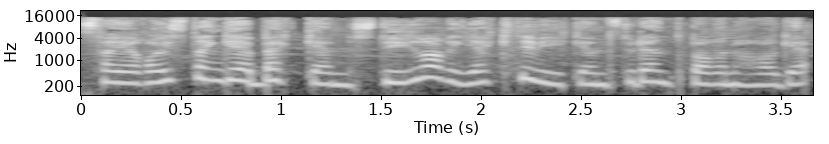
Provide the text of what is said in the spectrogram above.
Sier Øystein G. Bekken, styrer i Jekteviken studentbarnehage.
